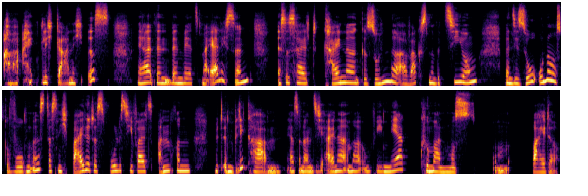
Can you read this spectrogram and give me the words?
aber eigentlich gar nicht ist. Ja, denn wenn wir jetzt mal ehrlich sind, es ist halt keine gesunde, erwachsene Beziehung, wenn sie so unausgewogen ist, dass nicht beide das Wohl des jeweils anderen mit im Blick haben, ja, sondern sich einer immer irgendwie mehr kümmern muss um beide.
